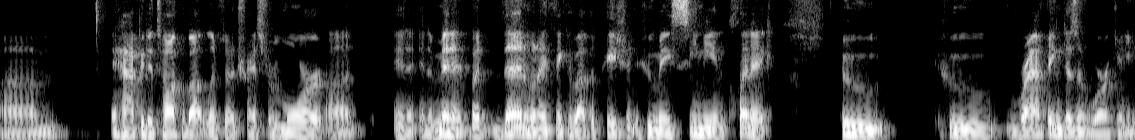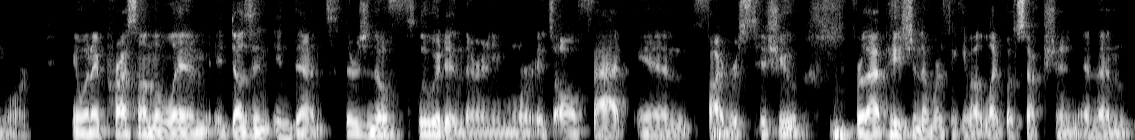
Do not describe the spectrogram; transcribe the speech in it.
um, happy to talk about lymph node transfer more uh, in, in a minute. But then when I think about the patient who may see me in clinic, who who wrapping doesn't work anymore and when I press on the limb, it doesn't indent. There's no fluid in there anymore. It's all fat and fibrous tissue. For that patient, then we're thinking about liposuction and then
